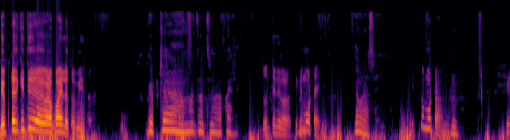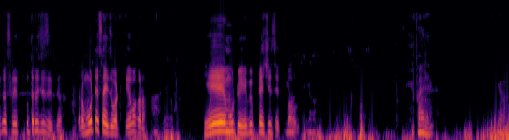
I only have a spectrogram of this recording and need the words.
बिबट्यात किती वेळा पाहिलं तुम्ही इथं बिबट्या मधून तुम्ही वेळा पाहिले दोन तीन वेळा किती. मोठा आहे एवढा असं आहे इतकं मोठा हम्म. हे कसले कुत्र्याचेच आहेत का जरा मोठे साईज वाटते हे बघा ना हा, मोठे हे बिबट्याचेच आहेत पाऊल हे. हे पाहिले बघ.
